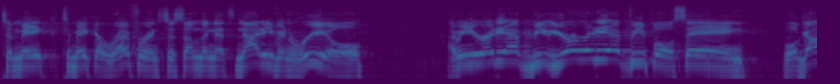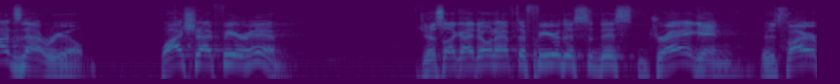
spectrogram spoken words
to make, to make a reference to something that's not even real. I mean, you already, have, you already have people saying, well, God's not real. Why should I fear him? Just like I don't have to fear this, this dragon, this fire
